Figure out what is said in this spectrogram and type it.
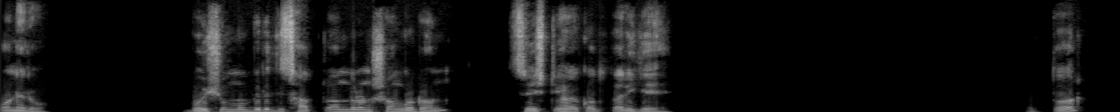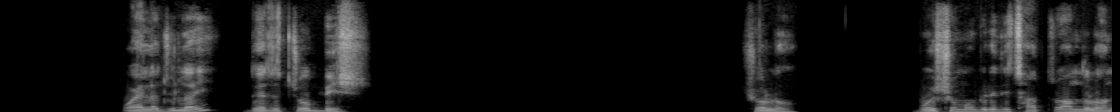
পনেরো বৈষম্য বিরোধী ছাত্র আন্দোলন সংগঠন সৃষ্টি হয় কত তারিখে? উত্তর, পয়লা জুলাই দু হাজার চব্বিশ। ষোলো বৈষম্য বিরোধী ছাত্র আন্দোলন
